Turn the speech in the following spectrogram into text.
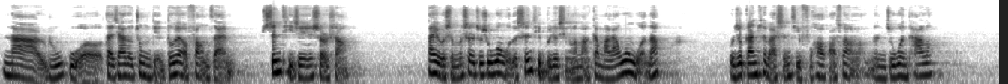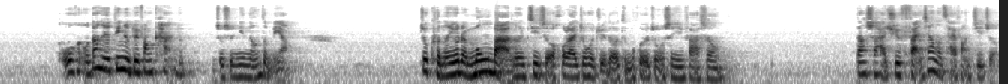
那如果大家的重点都要放在身体这件事儿上，那有什么事儿就是问我的身体不就行了吗？干嘛来问我呢？我就干脆把身体符号化算了，那你就问他了。我我当时就盯着对方看，就就是你能怎么样？就可能有点懵吧。那个记者后来就会觉得，怎么会有这种事情发生？当时还去反向的采访记者，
